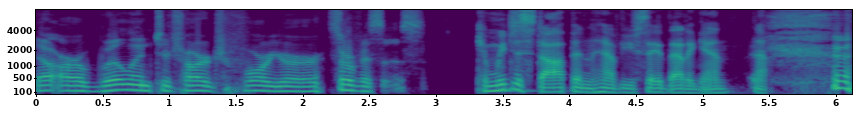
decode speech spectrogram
that are willing to charge for your services. Can we just stop and have you say that again? No.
